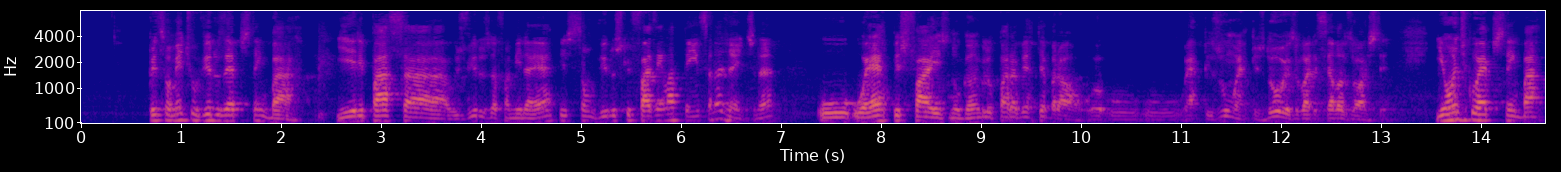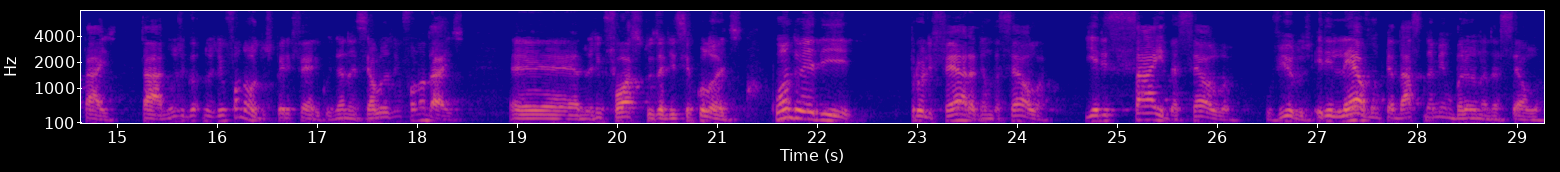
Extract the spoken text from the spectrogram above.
principalmente o vírus Epstein-Barr, e ele passa. Os vírus da família herpes são vírus que fazem latência na gente, né? O, o herpes faz no gânglio paravertebral, o, o, o herpes 1, o herpes 2, o varicela zoster. E onde que o Epstein-Barr está? Tá, nos, nos linfonodos periféricos, né? nas células linfonodais, é, nos linfócitos ali circulantes. Quando ele prolifera dentro da célula e ele sai da célula, o vírus, ele leva um pedaço da membrana da célula.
